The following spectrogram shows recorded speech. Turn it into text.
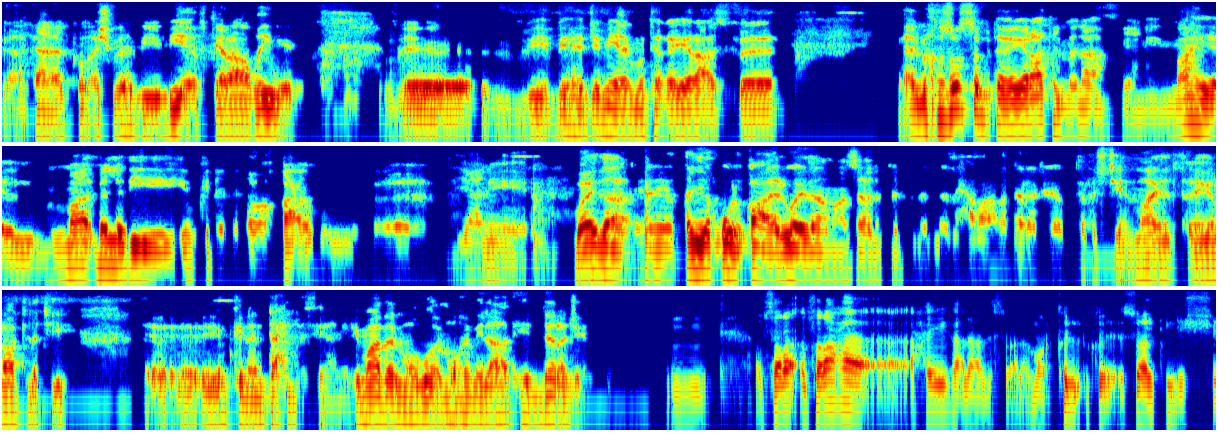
كانت أشبه ببيئه افتراضيه بها جميع المتغيرات. ف يعني بخصوص تغيرات المناخ يعني ما هي ما, ما الذي يمكن أن نتوقعه؟ يعني واذا يعني قد يقول قائل وإذا ما زالت الحرارة درجة أو درجتين ما هي التغيرات التي آه، يمكن أن تحدث؟ يعني لماذا الموضوع مهم إلى هذه الدرجة؟ بصراحه بصراحة أحييك على هذا السؤال عمر. كل سؤال كلش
